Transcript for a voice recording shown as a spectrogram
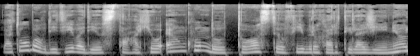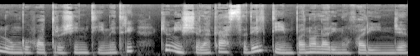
La tuba uditiva di Eustachio è un condotto osteofibrocartilagineo lungo 4 cm che unisce la cassa del timpano alla rinofaringe.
